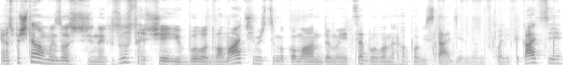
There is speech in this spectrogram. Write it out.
І розпочнемо ми з очних зустрічей. Було два матчі між цими командами, і це було на груповій стадії в кваліфікації.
